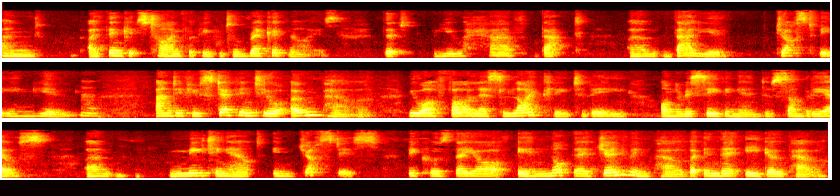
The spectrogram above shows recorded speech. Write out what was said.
And I think it's time for people to recognize that you have that um, value just being you. Hmm. And if you step into your own power, you are far less likely to be on the receiving end of somebody else um, meting out injustice because they are in not their genuine power, but in their ego power.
